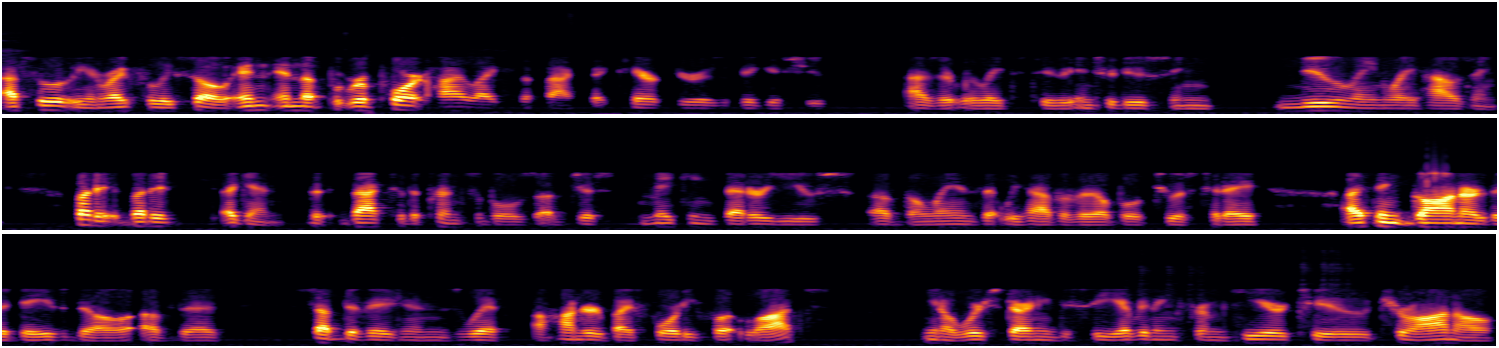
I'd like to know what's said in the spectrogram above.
Absolutely, and rightfully so. And, and the report highlights the fact that character is a big issue as it relates to introducing new laneway housing. But it, but it again back to the principles of just making better use of the lands that we have available to us today. I think gone are the days, Bill, of the subdivisions with 100 by 40 foot lots. You know, we're starting to see everything from here to Toronto.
